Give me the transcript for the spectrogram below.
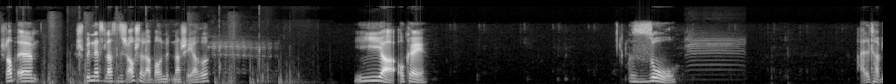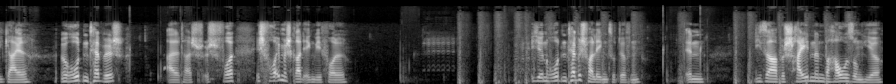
Ich glaube, äh, Spinnnetze lassen sich auch schnell abbauen mit einer Schere. Ja, okay. So. Alter, wie geil. Einen roten Teppich. Alter, ich, ich freue ich freu mich gerade irgendwie voll. Hier einen roten Teppich verlegen zu dürfen. In dieser bescheidenen Behausung hier.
